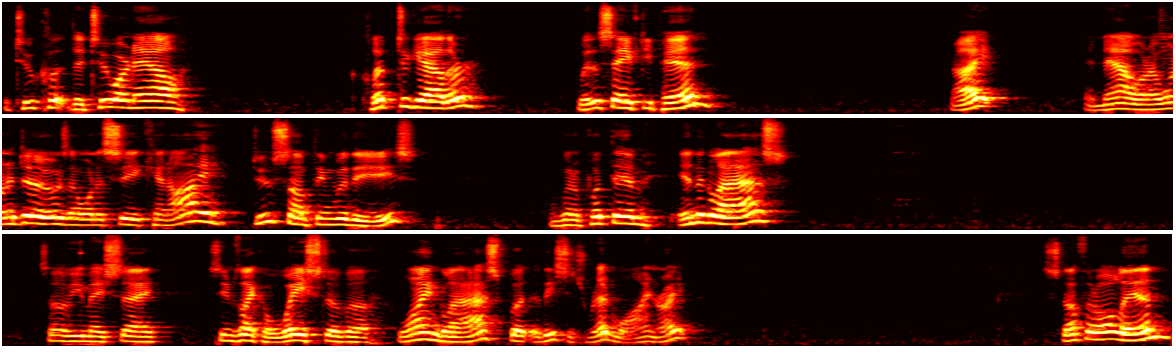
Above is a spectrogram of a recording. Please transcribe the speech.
The two, the two are now clipped together with a safety pin. Right? And now what I want to do is I want to see, can I do something with these? I'm going to put them in the glass. Some of you may say, seems like a waste of a wine glass, but at least it's red wine, right? Stuff it all in.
